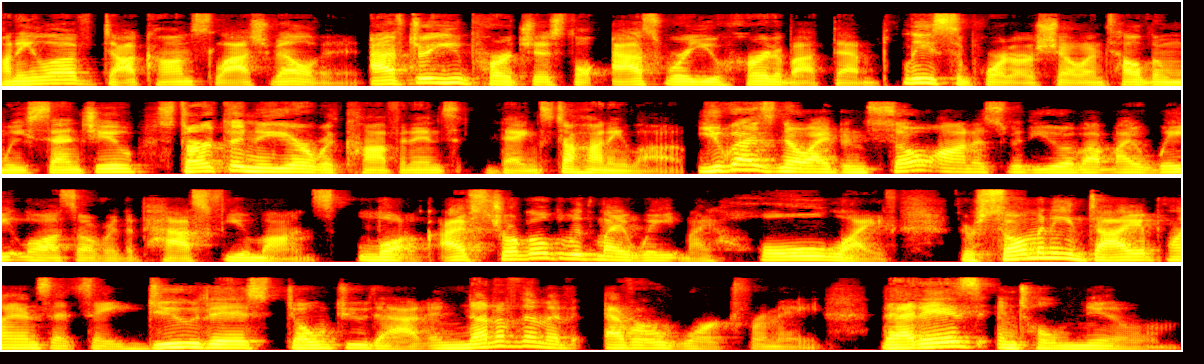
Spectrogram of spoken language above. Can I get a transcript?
honeylove.com slash velvet. After you purchase, they'll ask where you heard about them. Please support our show and tell them we sent you. Start the new year with confidence thanks to Honeylove. You guys know I've been so honest with you about my weight weight loss over the past few months. Look, I've struggled with my weight my whole life. There's so many diet plans that say do this, don't do that, and none of them have ever worked for me. That is until Noom.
